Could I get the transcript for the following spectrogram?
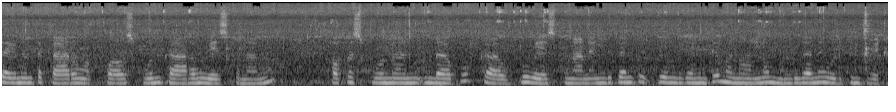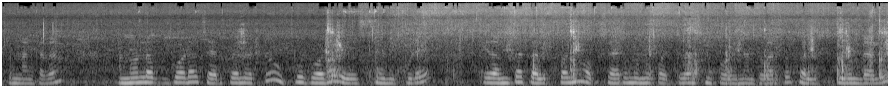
తగినంత కారం ఒక పావు స్పూన్ కారం వేసుకున్నాను. ఒక స్పూన్ దాపు ఉప్పు వేసుకున్నాను. ఎందుకంటే ఉప్పు ఎందుకంటే మనం అన్నం ముందుగానే ఉడికించి పెట్టుకున్నాం కదా. అన్నంలోకి కూడా సరిపోయినట్టు ఉప్పు కూడా వేసాను ఇప్పుడే. ఇదంతా కలుపుకొని ఒకసారి మనం పచ్చివాసన పోయినంత వరకు కలుపుతూ ఉండాలి.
